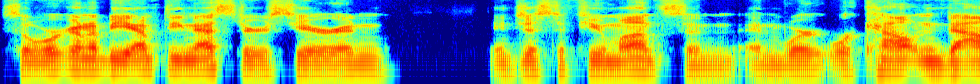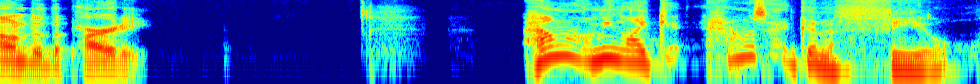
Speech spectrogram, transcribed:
so we're going to be empty nesters here in in just a few months, and and we're we're counting down to the party. How I mean, like, how's that going to feel?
